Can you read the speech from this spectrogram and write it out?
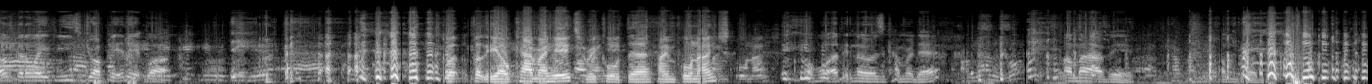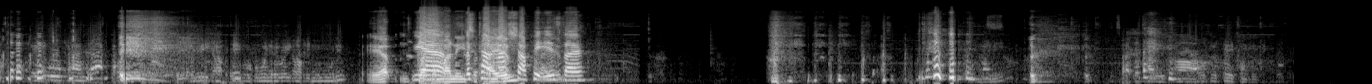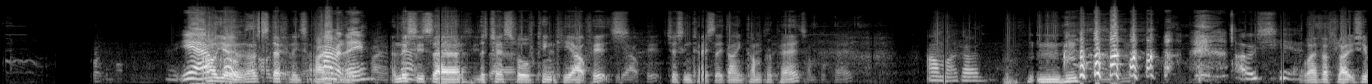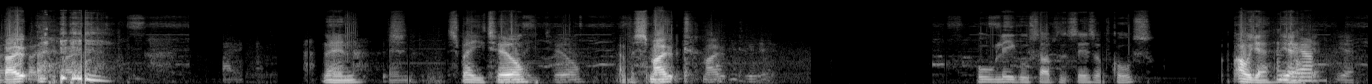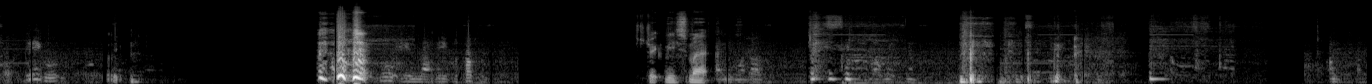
I was gonna wait for you to drop it, innit? But Got, got the old camera here to record the home pornos. oh, what? I didn't know there was a camera there. I'm out of here. I'm gone. Wake up, people when they wake up in the morning. Yep. Got Yeah. the money Look to how pay mashed him. up it is, though. Like the money, I was gonna say something. Yeah. Oh of yeah, course. that's definitely to pay him. Apparently. mate. And this is uh, the chest full of kinky outfits, just in case they don't come prepared. Oh my god. hmm Oh shit. Whatever floats your boat. then spare you chill, have a smoke. All legal substances, of course. Oh yeah, yeah. Yeah. Smoking like legal substances. Strictly smack.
